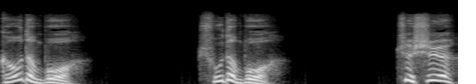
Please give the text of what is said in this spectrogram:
高等部、初等部，这是？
